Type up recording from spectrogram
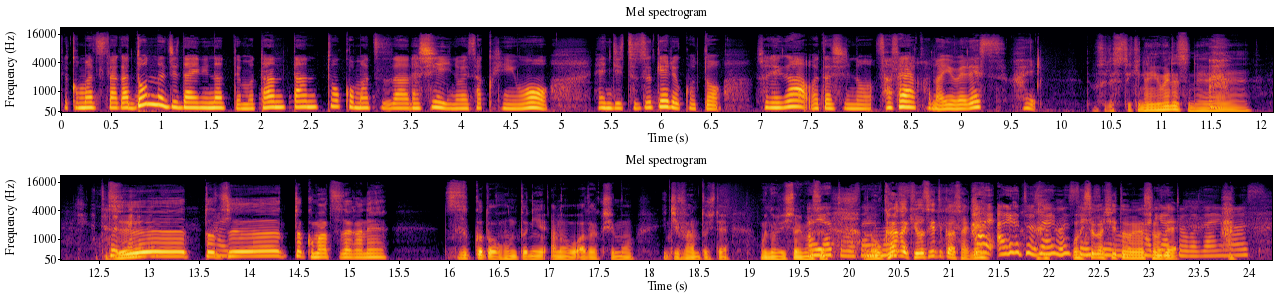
で小松座がどんな時代になっても淡々と小松座らしい井上作品を演じ続けることそれが私のささやかな夢です。はい、でもそれ素敵な夢ですね ずっとはいずーっと小松座がね続くことを本当にあの私も一ファンとしてお祈りしておりますありがとうござあのお。体気をつけてくださいね、はい、ありがとうございます。お忙しいと思いますのでありがとうございます。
